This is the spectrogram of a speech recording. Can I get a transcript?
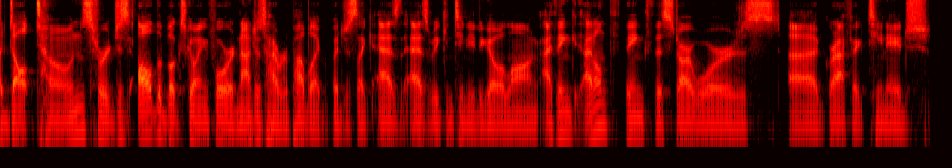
adult tones for just all the books going forward, not just High Republic, but just like as as we continue to go along. I think I don't think the Star Wars uh, graphic teenage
